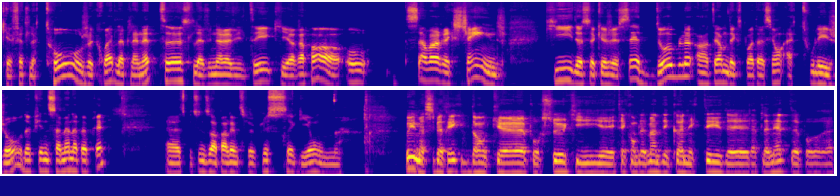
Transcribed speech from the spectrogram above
qui a fait le tour, je crois, de la planète, la vulnérabilité qui a rapport au serveur Exchange qui, de ce que je sais, double en termes d'exploitation à tous les jours depuis une semaine à peu près. Peux-tu nous en parler un petit peu plus, Guillaume? Oui, merci Patrick. Donc, euh, pour ceux qui étaient complètement déconnectés de la planète pour euh,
